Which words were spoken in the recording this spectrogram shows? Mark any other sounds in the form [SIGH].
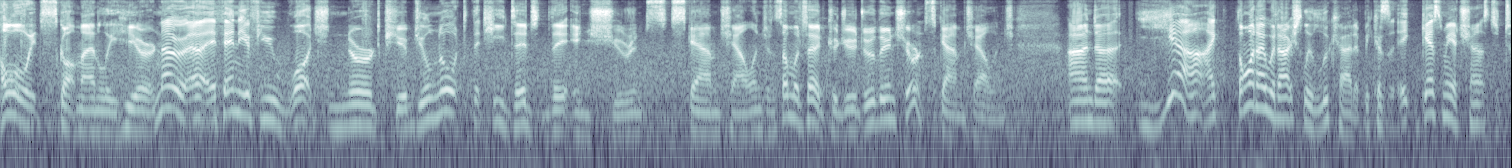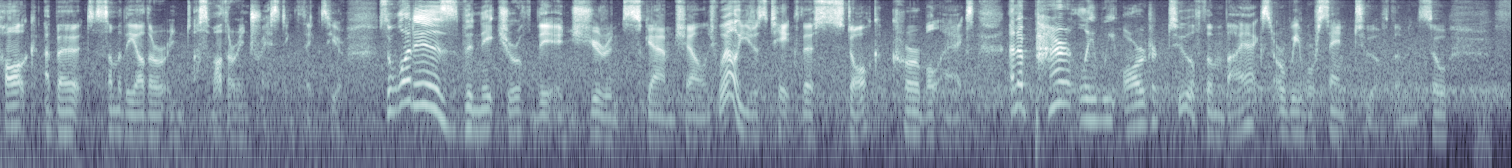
Hello, it's Scott Manley here. Now, uh, if any of you watch Nerd Cubed, you'll note that he did the insurance scam challenge, and someone said, Could you do the insurance scam challenge? And uh, yeah, I thought I would actually look at it because it gives me a chance to talk about some of the other some other interesting things here. So, what is the nature of the insurance scam challenge? Well, you just take this stock Kerbal X, and apparently we ordered two of them by accident, or we were sent two of them, and so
